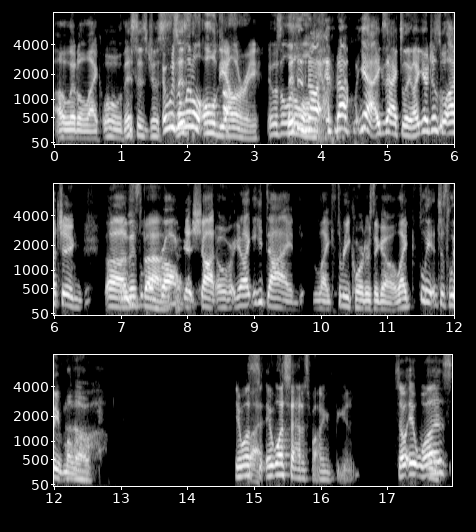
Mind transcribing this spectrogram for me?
a little like, oh, this is just It was this, a little old yellery. It was a little. This is not. yellery. It's not. Yeah, exactly. Like you're just watching uh this little frog get shot over. You're like, he died like three quarters ago. Like, please, just leave him alone. It was But- it was satisfying at the beginning. So it was.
